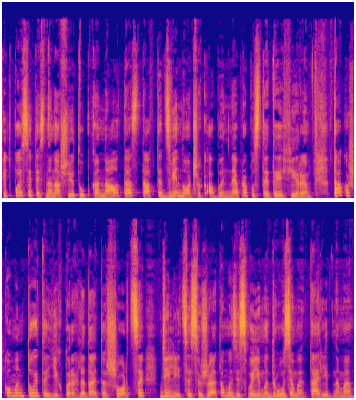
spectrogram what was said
Підписуйтесь на наш Ютуб канал та ставте дзвіночок, аби не пропустити ефіри. Також коментуйте їх, переглядайте шорти, діліться сюжетами зі своїми друзями та рідними.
